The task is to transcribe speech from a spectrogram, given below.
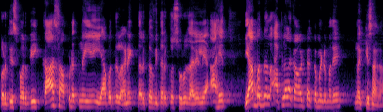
प्रतिस्पर्धी का सापडत नाहीये याबद्दल अनेक तर्क वितर्क सुरू झालेले आहेत. याबद्दल आपल्याला काय वाटतं? कमेंटमध्ये नक्की सांगा.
